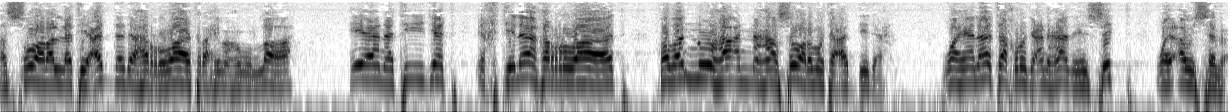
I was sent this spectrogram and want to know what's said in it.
الصور التي عددها الرواة رحمهم الله هي نتيجة اختلاف الرواة فظنوها أنها صور متعددة وهي لا تخرج عن هذه الست أو السبع.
